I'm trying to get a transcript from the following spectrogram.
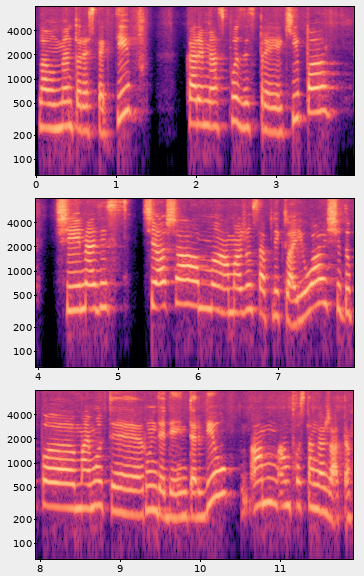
la momentul respectiv, care mi-a spus despre echipă și mi-a zis și așa am, am ajuns să aplic la UI și după mai multe runde de interviu am, am fost angajată.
